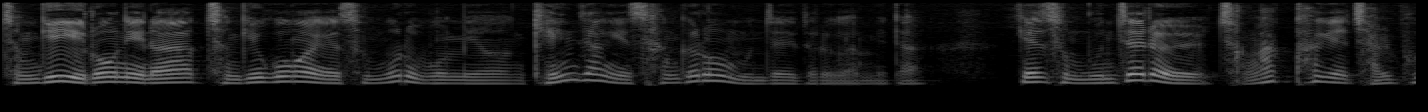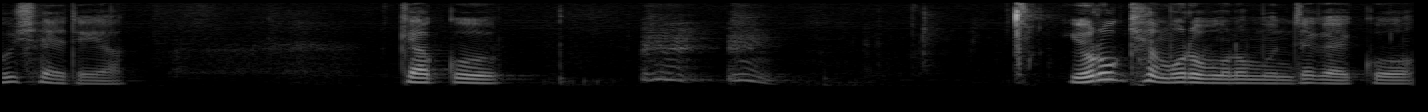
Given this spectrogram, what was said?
전기 이론이나 전기공학에서 물어보면 굉장히 상그러운 문제에 들어갑니다. 그래서 문제를 정확하게 잘 보셔야 돼요. 그래갖고 요렇게 물어보는 문제가 있고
